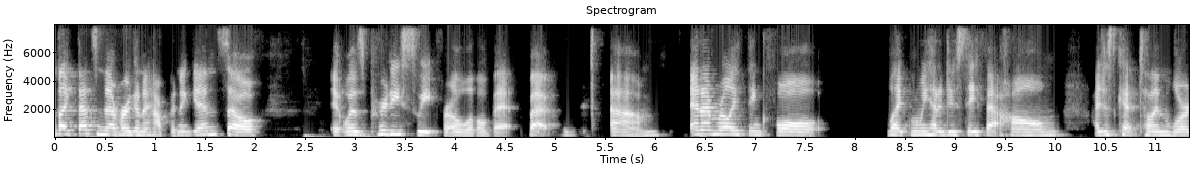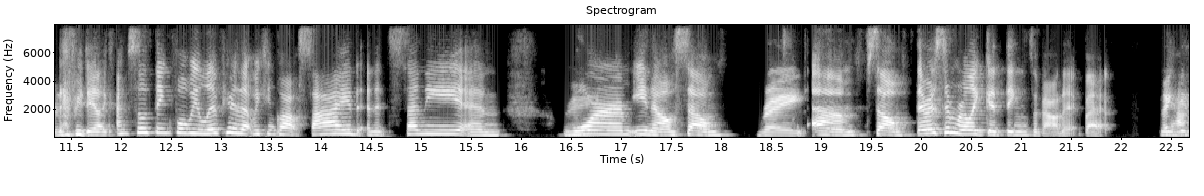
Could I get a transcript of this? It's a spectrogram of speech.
like that's never gonna happen again. So it was pretty sweet for a little bit. But um, and I'm really thankful like when we had to do safe at home, I just kept telling the Lord every day, like, I'm so thankful we live here that we can go outside and it's sunny and right. warm, you know. So right. Um, so there was some really good things about it, but yeah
